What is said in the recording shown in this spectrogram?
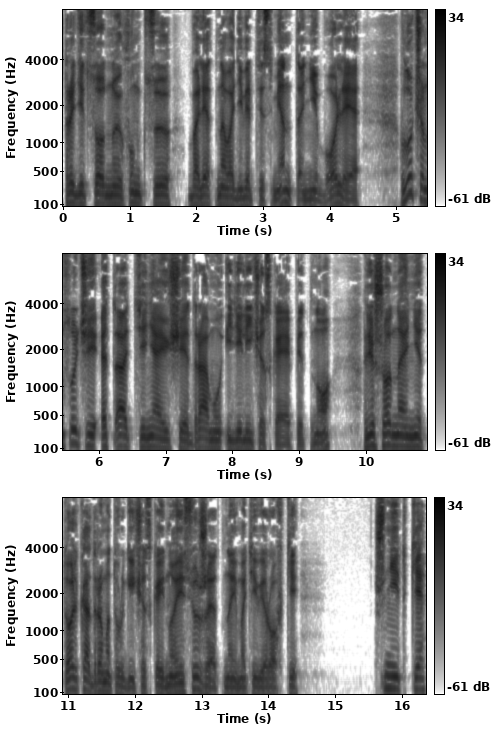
традиционную функцию балетного дивертисмента, не более. В лучшем случае это оттеняющее драму идиллическое пятно, лишенное не только драматургической, но и сюжетной мотивировки. Шнитке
